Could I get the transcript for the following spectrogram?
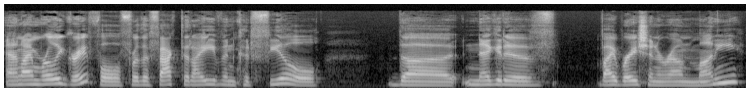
And I'm really grateful for the fact that I even could feel the negative vibration around money.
